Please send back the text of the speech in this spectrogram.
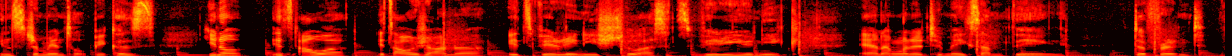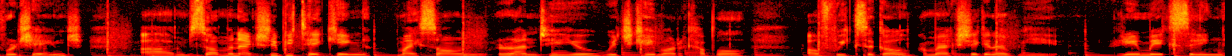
instrumental because you know it's our it's our genre. It's very niche to us. It's very unique. And i wanted to make something different for change. Um, so i'm gonna actually be taking my song run to you which came out a couple of weeks ago. I'm actually gonna be remixing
